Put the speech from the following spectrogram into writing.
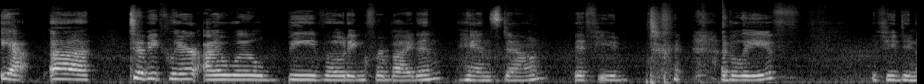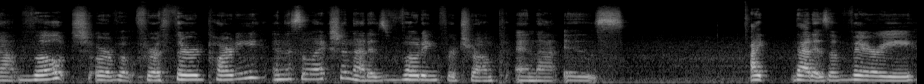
Yeah. Uh, to be clear, I will be voting for Biden, hands down. If you, I believe, if you do not vote or vote for a third party in this election, that is voting for Trump, and that is, I that is a very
